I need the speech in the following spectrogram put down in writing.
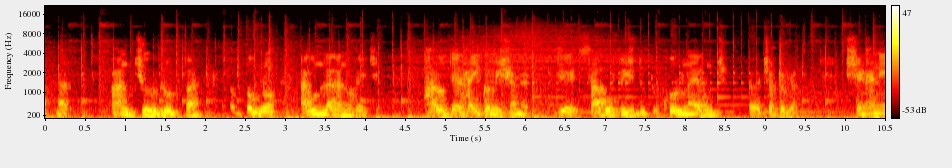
আপনার ভাঙচুর, লুটপাট, অগ্ন, আগুন লাগানো হয়েছে। ভারতের হাই কমিশনার যে সাব অফিস দুটো, খুলনা এবং চট্টগ্রাম। সেখানে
